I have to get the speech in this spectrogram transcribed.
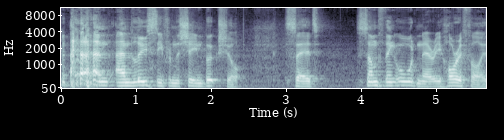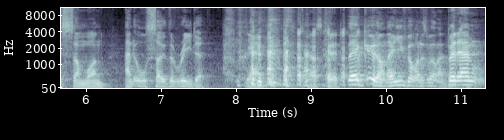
and, and Lucy from the Sheen Bookshop said, Something ordinary horrifies someone and also the reader. Yeah, that's good. They're good, aren't they? You've got one as well, Andy. But um,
